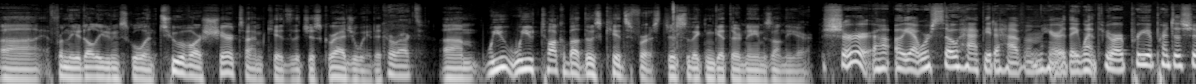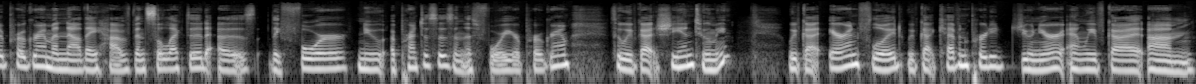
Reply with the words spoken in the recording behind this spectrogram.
uh, from the adult evening school, and two of our share time kids that just graduated. correct. Um, will you will you talk about those kids first, just so they can get their names on the air? Sure. Uh, oh, yeah. We're so happy to have them here. They went through our pre apprenticeship program and now they have been selected as the four new apprentices in this four year program. So we've got Sheehan Toomey, we've got Aaron Floyd, we've got Kevin Purdy Jr., and we've got um,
